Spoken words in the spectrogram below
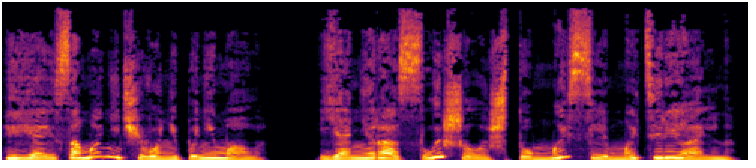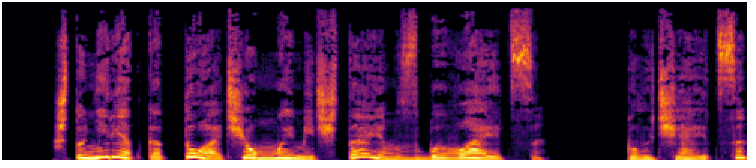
Я и сама ничего не понимала. Я не раз слышала, что мысль материальна, что нередко то, о чем мы мечтаем, сбывается. Получается,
